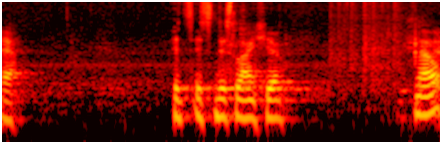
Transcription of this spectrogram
yeah, it's, it's this line here. Now,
